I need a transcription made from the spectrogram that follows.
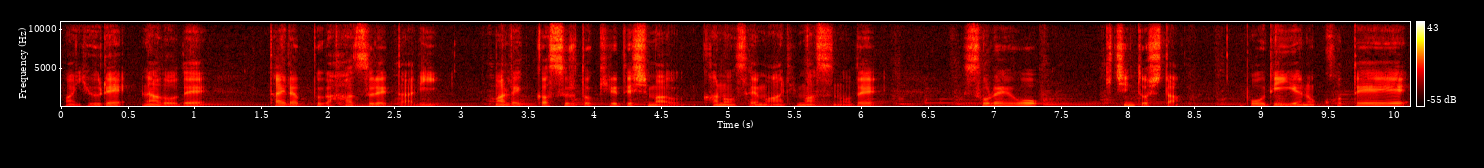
ま揺れなどでタイラップが外れたり、ま劣化すると切れてしまう可能性もありますのでそれをきちんとしたボディへの固定へ、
